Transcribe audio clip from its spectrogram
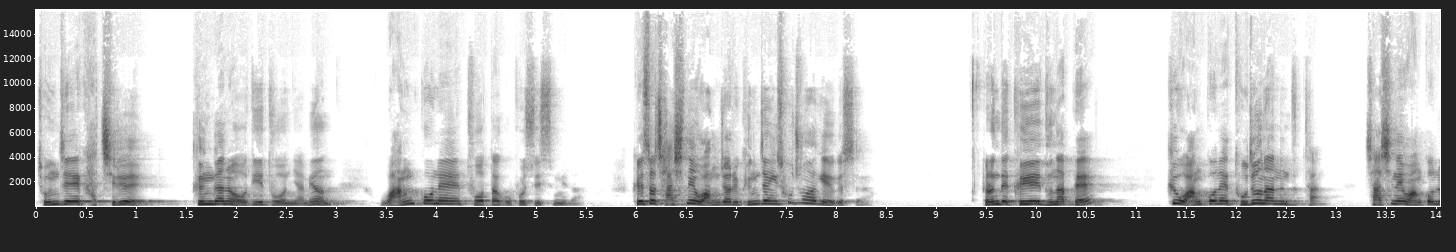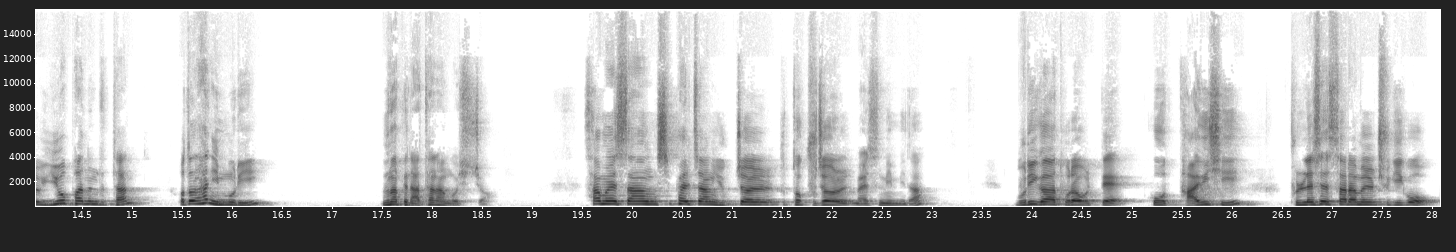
존재의 가치를 근간을 어디에 두었냐면 왕권에 두었다고 볼 수 있습니다. 그래서 자신의 왕좌를 굉장히 소중하게 여겼어요. 그런데 그의 눈앞에 그 왕권에 도전하는 듯한 자신의 왕권을 위협하는 듯한 어떤 한 인물이 눈앞에 나타난 것이죠. 사무엘상 18장 6절부터 9절 말씀입니다. 무리가 돌아올 때 곧 다윗이 블레셋 사람을 죽이고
